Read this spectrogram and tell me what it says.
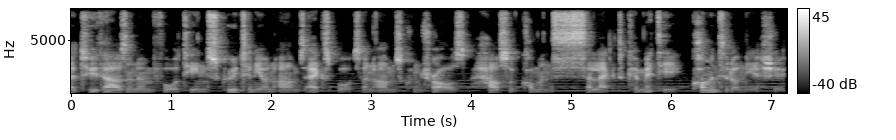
A 2014 Scrutiny on Arms Exports and Arms Controls House of Commons Select Committee commented on the issue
